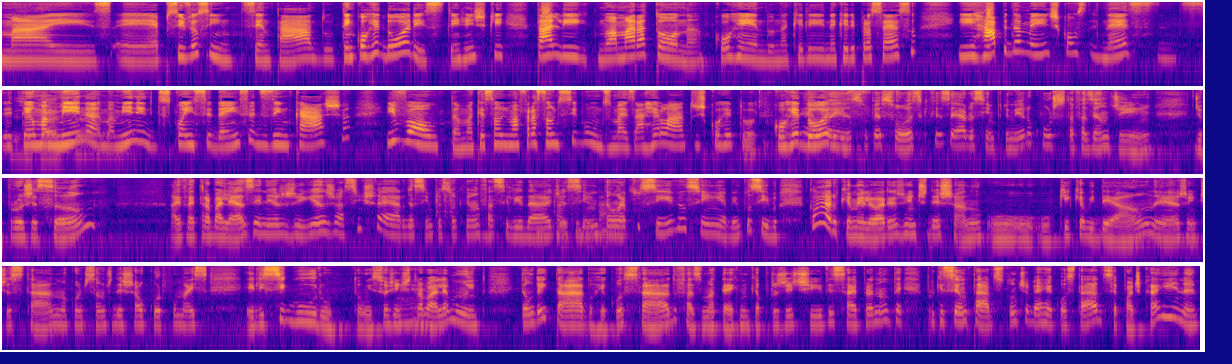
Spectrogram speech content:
Mas é, é, possível sim, sentado. Tem corredores, tem gente que está ali numa maratona, correndo naquele, naquele processo e rapidamente né, tem uma mini, uma mini descoincidência, desencaixa e volta. Uma questão de uma fração de segundos, mas há relatos de corretor, corredores. Eu conheço pessoas que fizeram assim, o primeiro curso está fazendo de, de projeção Aí vai trabalhar as energias, já se enxerga, assim, pessoa que tem uma facilidade, facilidade. assim. Então é possível, sim, é bem possível. Claro que é melhor a gente deixar no, o, o que, que é o ideal, né? A gente está numa condição de deixar o corpo mais ele seguro. Então isso a gente é. trabalha muito. Então deitado, recostado, faz uma técnica projetiva e sai para não ter. Porque sentado, se não tiver recostado, você pode cair, né?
